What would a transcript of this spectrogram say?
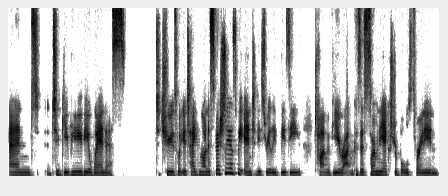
and to give you the awareness to choose what you're taking on, especially as we enter this really busy time of year, right? Because there's so many extra balls thrown in.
